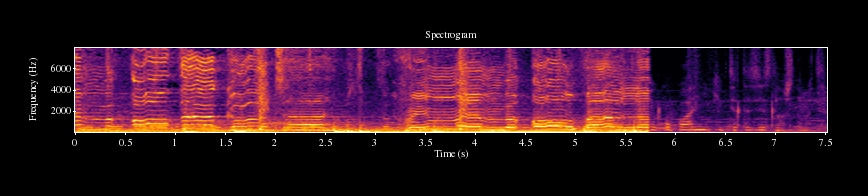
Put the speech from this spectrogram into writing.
remember all the good times. Remember all my love. Купальники где-то здесь должны быть.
